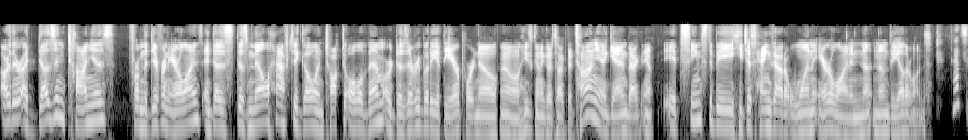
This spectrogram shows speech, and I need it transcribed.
are there a dozen Tanyas? From the different airlines, and does does Mel have to go and talk to all of them, or does everybody at the airport know? Oh, he's going to go talk to Tanya again. Back, you know, it seems to be he just hangs out at one airline and none, none of the other ones. That's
